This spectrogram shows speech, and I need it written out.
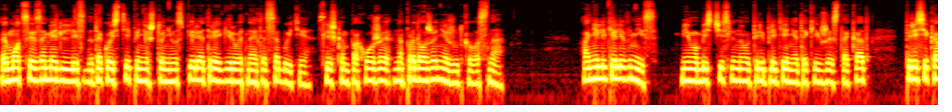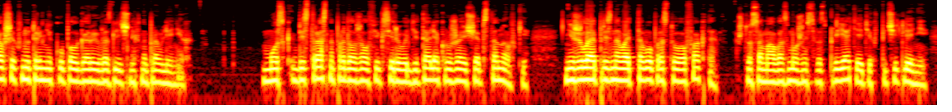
Эмоции замедлились до такой степени, что не успели отреагировать на это событие, слишком похожее на продолжение жуткого сна. Они летели вниз, мимо бесчисленного переплетения таких же эстакад, пересекавших внутренний купол горы в различных направлениях. Мозг бесстрастно продолжал фиксировать детали окружающей обстановки, не желая признавать того простого факта, что сама возможность восприятия этих впечатлений –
